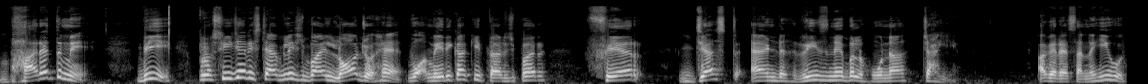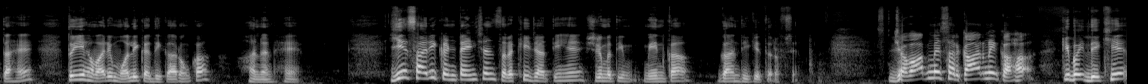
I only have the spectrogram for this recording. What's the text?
भारत में भी प्रोसीजर इस्टेब्लिश्ड बाय लॉ जो है, वो अमेरिका की तर्ज पर फेयर जस्ट एंड रीजनेबल होना चाहिए। अगर ऐसा नहीं होता है तो ये हमारे मौलिक अधिकारों का हनन है। ये सारी कंटेंशंस रखी जाती हैं श्रीमती मेनका गांधी की तरफ़ से। जवाब में सरकार ने कहा कि भाई देखिए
